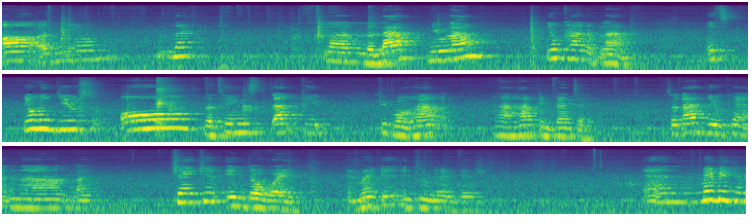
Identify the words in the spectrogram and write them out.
or a new like uh, the lamp new lamp new kind of lamp. It's you can use all the things that pe- people have ha- have invented so that you can uh, like change it in your way and make it into your invention. And maybe you can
